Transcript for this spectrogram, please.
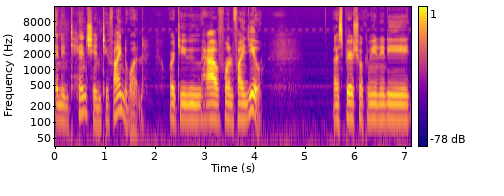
an intention to find one or to have one find you. A spiritual community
